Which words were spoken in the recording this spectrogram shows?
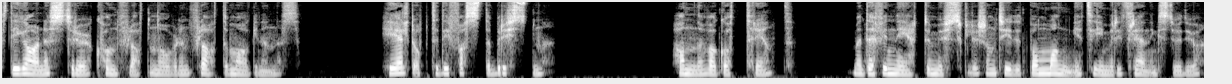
Stig Arne strøk håndflaten over den flate magen hennes, helt opp til de faste brystene. Hanne var godt trent, med definerte muskler som tydet på mange timer i treningsstudioet.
